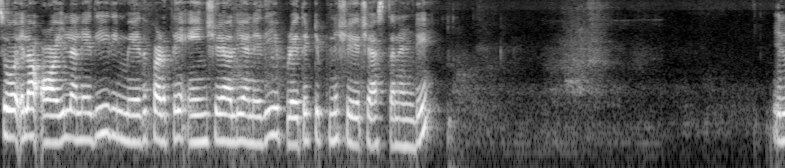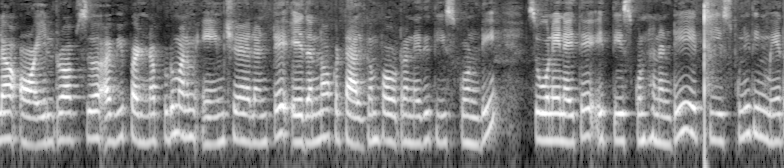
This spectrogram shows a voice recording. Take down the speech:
సో ఇలా ఆయిల్ అనేది దీని మీద పడితే ఏం చేయాలి అనేది ఇప్పుడైతే టిప్ని షేర్ చేస్తానండి. ఇలా ఆయిల్ డ్రాప్స్ అవి పడినప్పుడు మనం ఏం చేయాలంటే ఏదన్నా ఒక టాల్కమ్ పౌడర్ అనేది తీసుకోండి. సో నేనైతే ఇది తీసుకుంటున్నానండి. ఇది తీసుకుని దీని మీద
